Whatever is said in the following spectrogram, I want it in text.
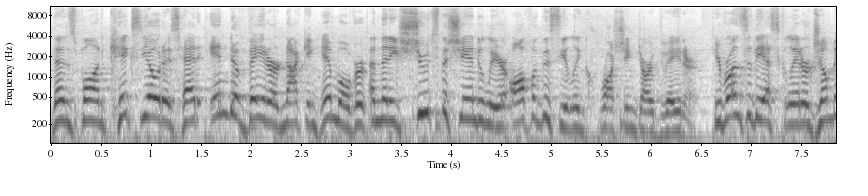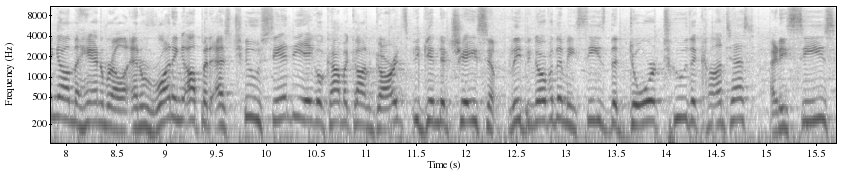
Then Spawn kicks Yoda's head into Vader, knocking him over, and then he shoots the chandelier off of the ceiling, crushing Darth Vader. He runs to the escalator, jumping on the handrail and running up it as two San Diego Comic Con guards begin to chase him. Leaping over them, he sees the door to the contest, and he sees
